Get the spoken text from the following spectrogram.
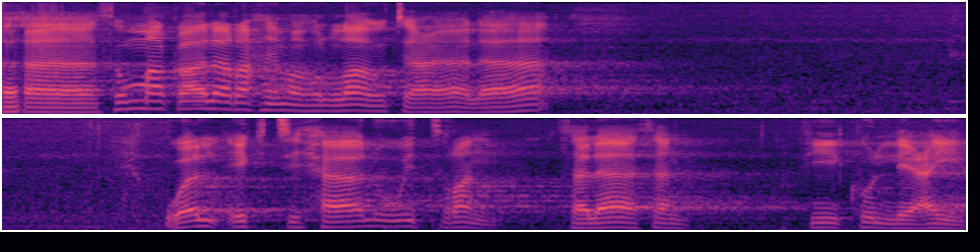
آه ثم قال رحمه الله تعالى والإكتحال وترا ثلاثا في كل عين.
